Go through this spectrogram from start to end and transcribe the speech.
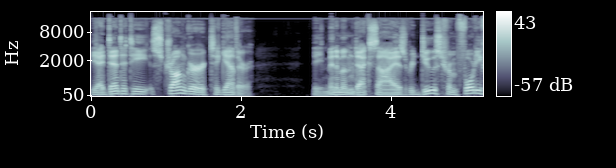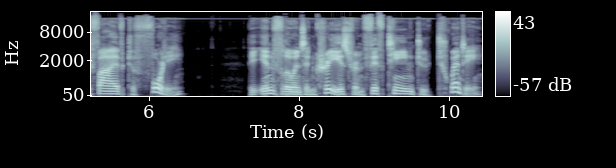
the identity Stronger Together. The minimum deck size reduced from 45 to 40. The influence increased from 15 to 20.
